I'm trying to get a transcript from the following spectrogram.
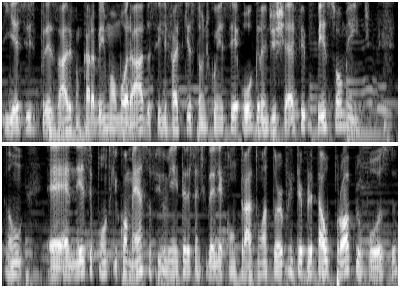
e esse empresário que é um cara bem mal-humorado, assim, ele faz questão de conhecer o grande chefe pessoalmente. Então é, é, nesse ponto que começa o filme e é interessante que daí ele contrata um ator para interpretar o próprio posto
